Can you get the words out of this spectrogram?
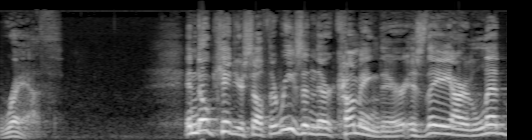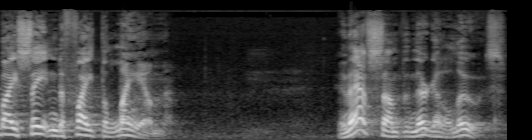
wrath. And don't kid yourself, the reason they're coming there is they are led by Satan to fight the Lamb. And that's something they're going to lose.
